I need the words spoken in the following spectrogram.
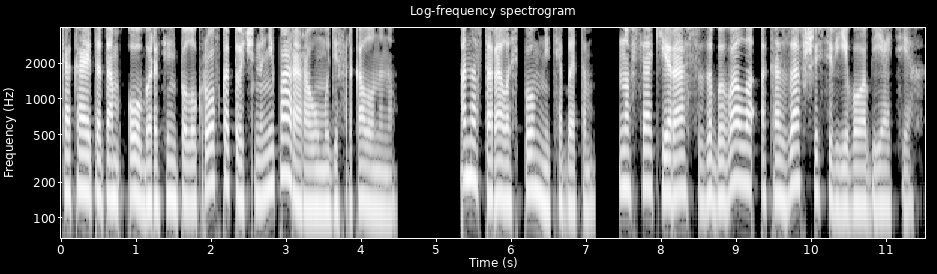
Какая-то там оборотень-полукровка точно не пара Рауму Дефаркалонену. Она старалась помнить об этом, но всякий раз забывала, оказавшись в его объятиях.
